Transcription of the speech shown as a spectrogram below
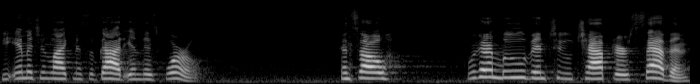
the image and likeness of God in this world. And so we're going to move into chapter 7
